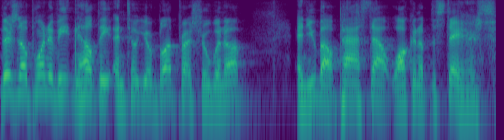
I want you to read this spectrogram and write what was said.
There's no point of eating healthy until your blood pressure went up and you about passed out walking up the stairs.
